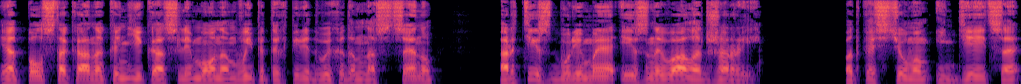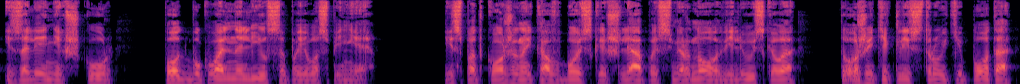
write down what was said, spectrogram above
и от полстакана коньяка с лимоном, выпитых перед выходом на сцену, артист Буриме изнывал от жары. Под костюмом индейца из оленьих шкур пот буквально лился по его спине. Из-под кожаной ковбойской шляпы Смирнова-Вилюйского тоже текли струйки пота,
